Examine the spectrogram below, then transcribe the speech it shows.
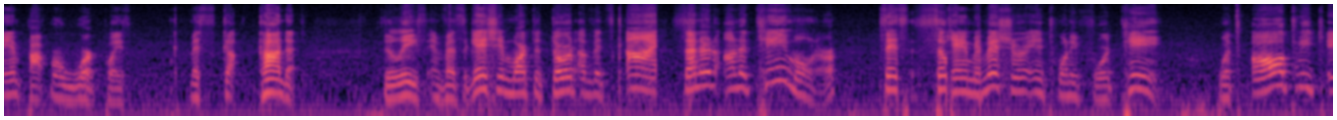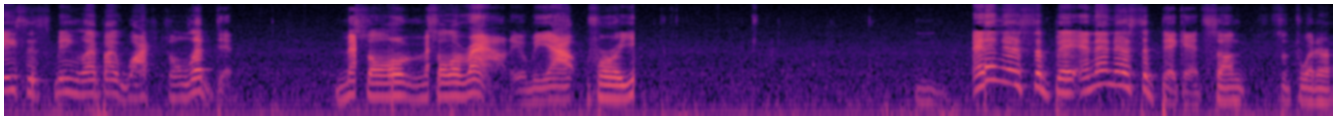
improper workplace misconduct. The league's investigation marked the third of its kind centered on a team owner since so became commissioner in 2014, with all three cases being led by Wachtell Lipton. Messel around. He'll be out for a year. And then there's the big, and then there's the bigots on Twitter.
